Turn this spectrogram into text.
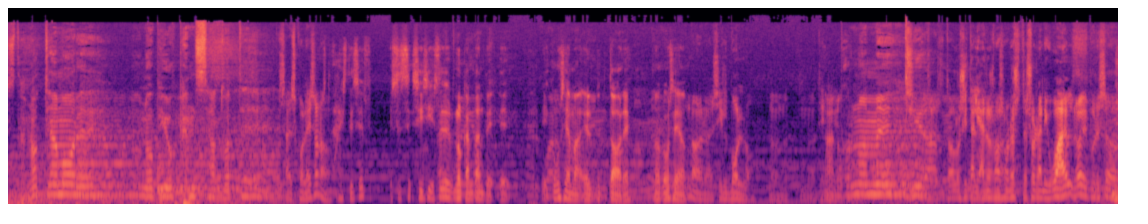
Stanotte amore non più pensato a te. ¿Sabes cuál es o no? Ah, este es el. este es- sí, sí, este es no el cantante. eh, eh, ¿Cómo se llama? El pittore. No, ¿cómo se llama? No, no, es il bollo. Ah, no. Todos los italianos más o menos te suenan igual, ¿no? Y por eso.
